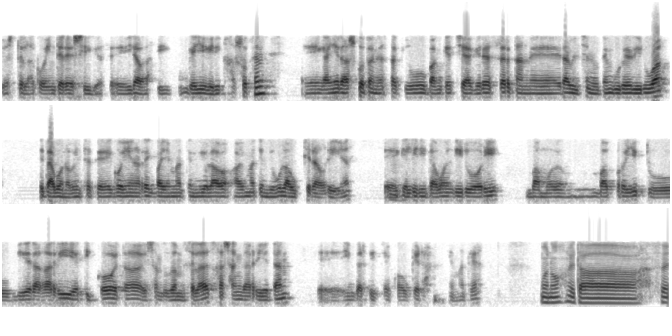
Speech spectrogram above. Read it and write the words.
bestelako interesik ez e, irabazi gehiagirik jasotzen. E, gainera askotan ez dakigu banketxeak ere zertan e, erabiltzen duten gure dirua, eta bueno, bintzete goien errek bai ematen, diola, ematen digula aukera hori, eh? E, mm. Geldirik dagoen diru hori, ba, ba proiektu bideragarri, etiko eta esan dudan bezala ez, jasangarrietan e, inbertitzeko aukera ematea. Bueno, eta ze,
